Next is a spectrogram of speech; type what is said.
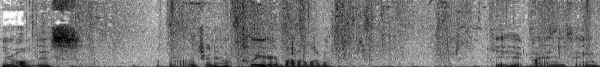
You hold this. I'm I'm trying to help clear, but I don't want to get hit by anything.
